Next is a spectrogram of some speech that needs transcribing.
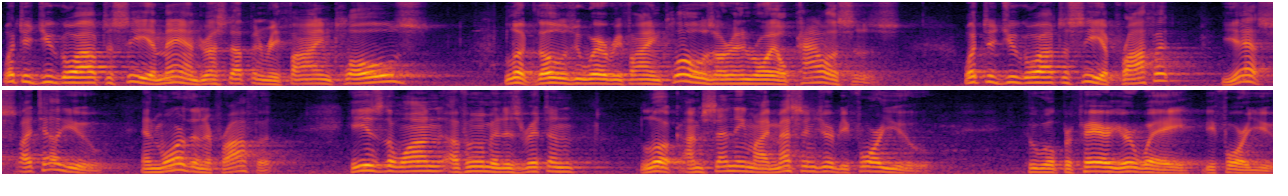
What did you go out to see? A man dressed up in refined clothes? Look, those who wear refined clothes are in royal palaces. What did you go out to see? A prophet? Yes, I tell you, and more than a prophet. He is the one of whom it is written, Look, I'm sending my messenger before you, who will prepare your way before you.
